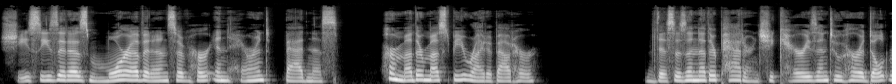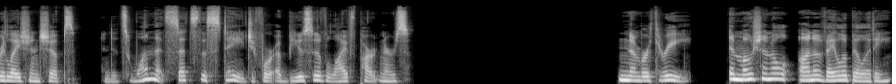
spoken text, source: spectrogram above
she sees it as more evidence of her inherent badness. Her mother must be right about her. This is another pattern she carries into her adult relationships, and it's one that sets the stage for abusive life partners. Number three, emotional unavailability.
